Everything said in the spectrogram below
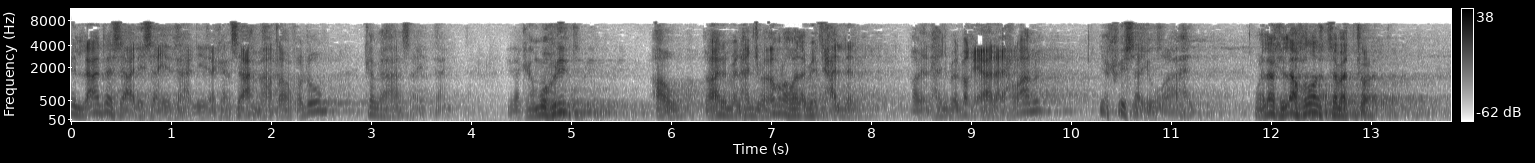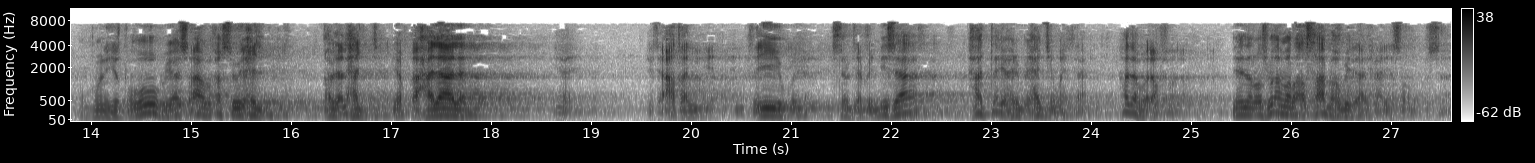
إلا أن ليس عليه سعي ثاني إذا كان سعى مع طواف القدوم كفى على سعي الثاني. إذا كان مفرد أو غالب من الحج والعمرة ولم يتحلل قبل الحج بل بقي على إحرامه يكفي سعي واحد ولكن الأفضل التمتع وكونه يطوف ويسعى ويقص ويحل قبل الحج يبقى حلالا. يتعاطى الطيب ويستمتع بالنساء حتى يحرم بالحج يوم الثاني. هذا هو الأفضل لأن الرسول أمر أصحابه بذلك عليه الصلاة والسلام.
